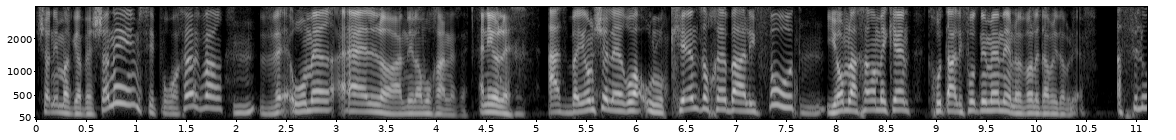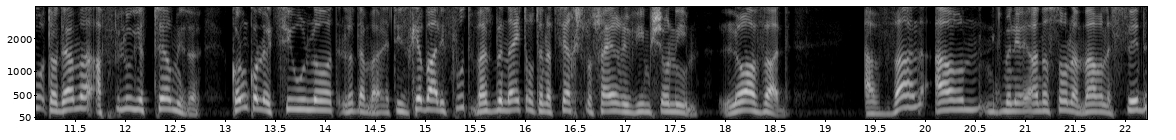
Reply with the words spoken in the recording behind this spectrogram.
שנים על גבי שנים, סיפור אחר כבר, והוא אומר, אה, לא, אני לא מוכן לזה. אני הולך. אז ביום של האירוע הוא כן זוכה באליפות, יום לאחר מכן, קחו את האליפות ממני, אני לא עובר ל-WWF. אפילו, אתה יודע מה? אפילו יותר מזה. קודם כל הציעו לו, לא יודע מה, תזכה באליפות, ואז בנייטרו תנצח שלושה יריבים שונים. לא עבד. אבל ארן, נדמה לי אנדרסון, אמר לסיד,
